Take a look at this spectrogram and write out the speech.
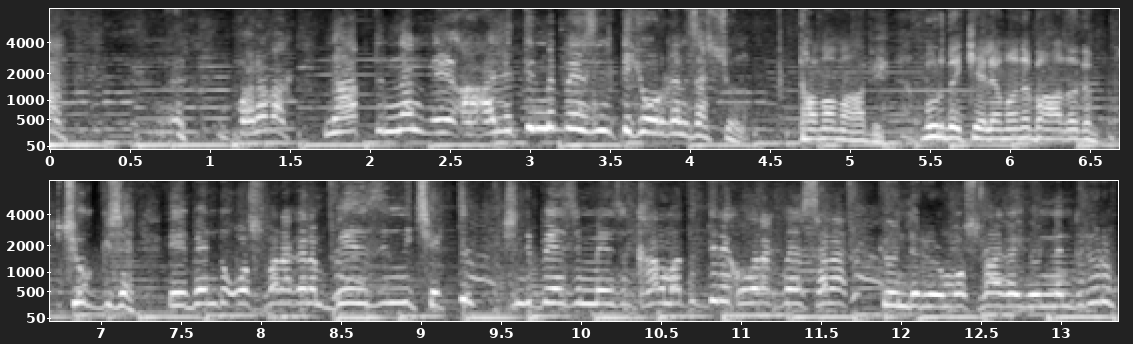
Çınar, bana bak ne yaptın lan? E, hallettin mi benzinlikteki organizasyonu? Tamam abi. Buradaki elemanı bağladım. Çok güzel. E, ben de Osman Aga'nın benzinini çektim. Şimdi benzin benzin kalmadı. Direkt olarak ben sana gönderiyorum. Osman Aga'ya yönlendiriyorum.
